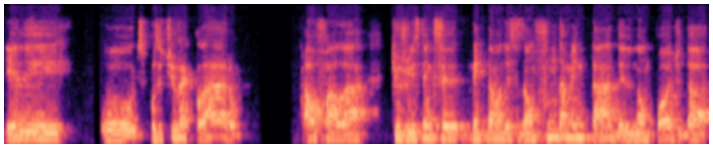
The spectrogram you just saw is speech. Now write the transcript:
Ele, o dispositivo é claro ao falar que o juiz tem que, ser, tem que dar uma decisão fundamentada, ele não pode dar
